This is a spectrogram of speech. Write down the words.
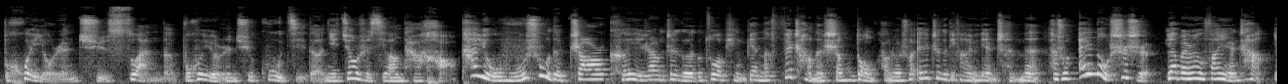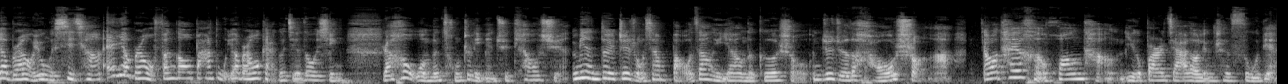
不会有人去算的，不会有人去顾及的。你就是希望他好，他有无数的招儿可以让这个作品变得非常的生动。好多人说，哎，这个地方有点沉闷。他说，哎，那我试试，要不然用方言唱，要不然我用个戏腔，哎，要不然我翻高八度，要不然我改个节奏型。然后我们从这里面去挑选。面对这种像宝藏一样的歌手，你就觉得好好爽啊。然后他也很荒唐，一个班儿加到凌晨四五点，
